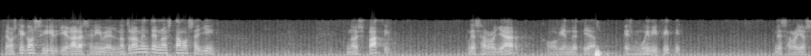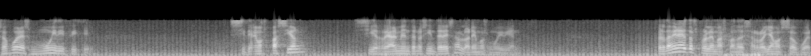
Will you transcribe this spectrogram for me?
Tenemos que conseguir llegar a ese nivel. Naturalmente no estamos allí. No es fácil. Desarrollar, como bien decías, es muy difícil. Desarrollar software es muy difícil. Si tenemos pasión, si realmente nos interesa, lo haremos muy bien. Pero también hay otros problemas cuando desarrollamos software,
